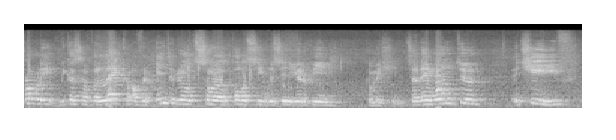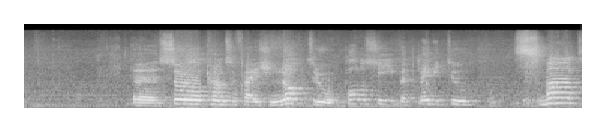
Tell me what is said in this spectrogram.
probably because of a lack of an integral soil policy within the European Commission. So they want to achieve uh, soil conservation not through policy but maybe through smart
